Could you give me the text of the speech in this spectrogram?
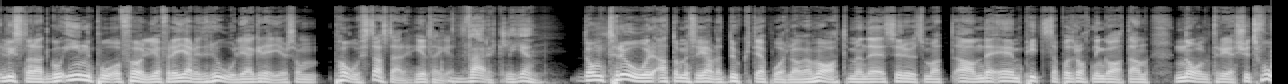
lyssnare att gå in på och följa för det är jävligt roliga grejer som postas där helt enkelt. Verkligen. De tror att de är så jävla duktiga på att laga mat men det ser ut som att ja, det är en pizza på Drottninggatan 0322.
